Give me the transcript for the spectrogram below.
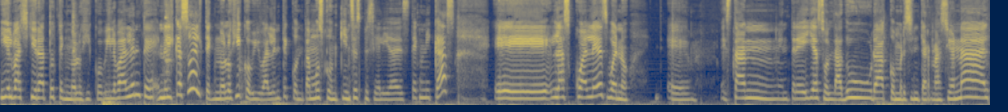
y el bachillerato tecnológico bivalente. En el caso del tecnológico bivalente contamos con 15 especialidades técnicas, eh, las cuales, bueno, eh, están entre ellas soldadura, comercio internacional,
